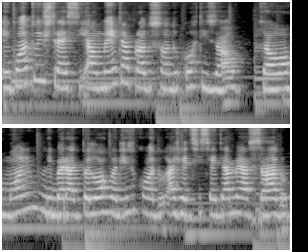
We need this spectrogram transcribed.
enquanto o estresse aumenta a produção do cortisol, que é o hormônio liberado pelo organismo quando a gente se sente ameaçado,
